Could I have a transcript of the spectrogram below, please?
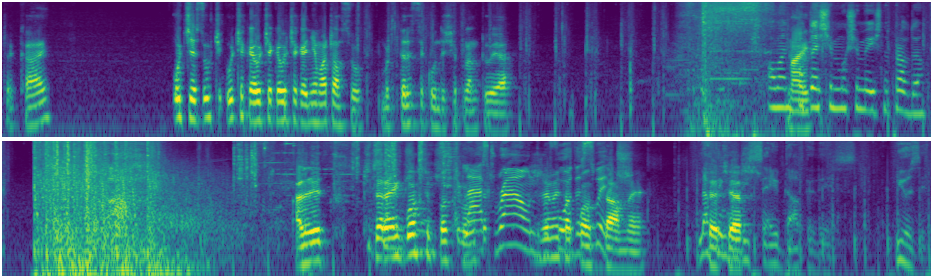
Czekaj. Uciec, ucie, uciekaj, uciekaj, uciekaj, nie ma czasu. Bo 4 sekundy się plantuje. Omen, Nice. poddaj się, musimy iść, naprawdę. Ale czterech głosów po tym, Last round że my to before the switch. poddamy. Przecież. saved after this. Use it.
